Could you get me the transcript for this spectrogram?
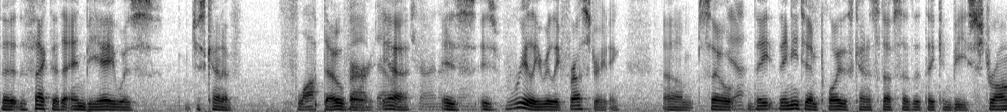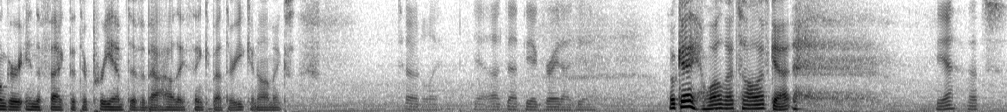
the the fact that the NBA was just kind of flopped over down yeah China, is is really really frustrating um, so Yeah. they they need to employ this kind of stuff so that they can be stronger in the fact that they're preemptive about how they think about their economics. Totally. Yeah, that, that'd be a great idea. Okay, well that's all I've got. Yeah, that's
